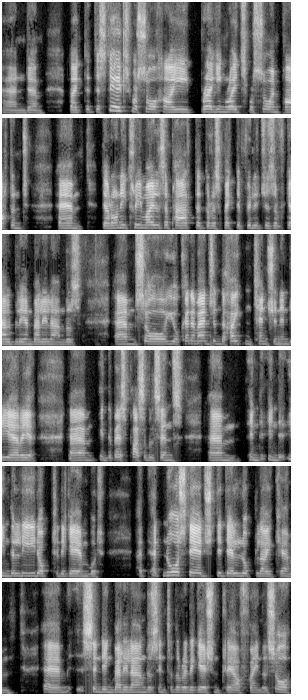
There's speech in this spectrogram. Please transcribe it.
And um, like the, the stakes were so high, bragging rights were so important. Um, they're only three miles apart at the respective villages of Galbally and Ballylanders. Um, so you can imagine the heightened tension in the area, um, in the best possible sense, um, in the, in the in the lead up to the game. But at, at no stage did they look like um, sending Ballylanders into the relegation playoff final. So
